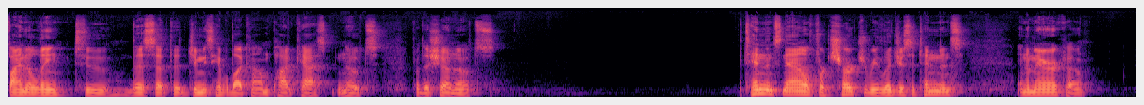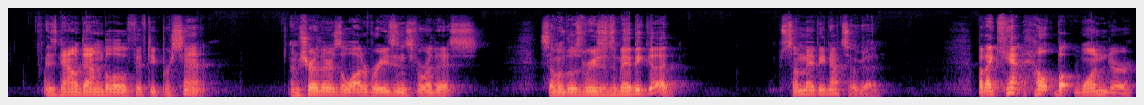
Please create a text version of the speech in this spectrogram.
find a link to this at the jimmy'stable.com podcast notes for the show notes. Attendance now for church religious attendance in America is now down below 50%. I'm sure there's a lot of reasons for this. Some of those reasons may be good, some may be not so good. But I can't help but wonder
